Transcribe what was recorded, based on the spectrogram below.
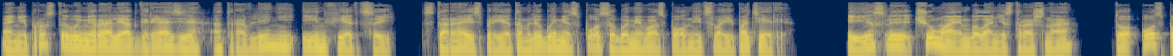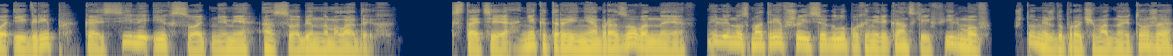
Они просто вымирали от грязи, отравлений и инфекций, стараясь при этом любыми способами восполнить свои потери. И если чума им была не страшна, то оспа и грипп косили их сотнями, особенно молодых. Кстати, некоторые необразованные или насмотревшиеся глупых американских фильмов, что, между прочим, одно и то же,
